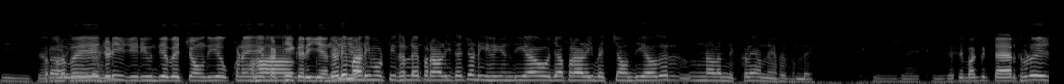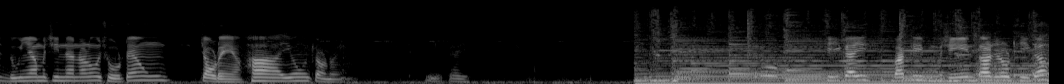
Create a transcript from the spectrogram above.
ਠੀਕ ਆ ਮਤਲਬ ਇਹ ਜਿਹੜੀ ਜੀਰੀ ਹੁੰਦੀ ਆ ਵਿੱਚ ਆਉਂਦੀ ਆ ਉਕਣੇ ਇਹ ਇਕੱਠੀ ਕਰੀ ਜਾਂਦੀ ਜਿਹੜੀ ਆ। ਮਾੜੀ ਮੋਟੀ ਥੱਲੇ ਪਰਾਲੀ ਤੇ ਝੜੀ ਹੋਈ ਹੁੰਦੀ ਆ ਉਹ ਜਾਂ ਪਰਾਲੀ ਵਿੱਚ ਆਉਂਦੀ ਆ ਉਹਦੇ ਨਾਲ ਨਿਕਲ ਆਉਂਦੇ ਆ ਫਿਰ ਥੱਲੇ। ਠੀਕ ਹੈ ਠੀਕ ਹੈ ਤੇ ਬਾਕੀ ਟਾਇਰ ਥੋੜੇ ਦੂਈਆਂ ਮਸ਼ੀਨਾਂ ਨਾਲੋਂ ਛੋਟੇ ਆ ਊਂ ਚੌੜੇ ਆ। ਹਾਂ ਯੂੰ ਚਾਉਂਦੇ ਆ। ਠੀਕ ਹੈ ਜੀ। ਚਲੋ ਠੀਕ ਆ ਜੀ। ਬਾਕੀ ਮਸ਼ੀਨ ਤਾਂ ਚਲੋ ਠੀਕ ਆ।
